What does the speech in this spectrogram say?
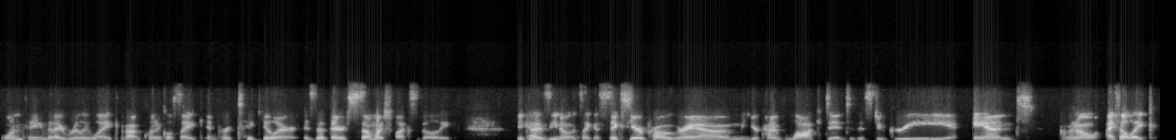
one thing that I really like about clinical psych in particular is that there's so much flexibility because you know it's like a six year program you're kind of locked into this degree and i don't know i felt like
